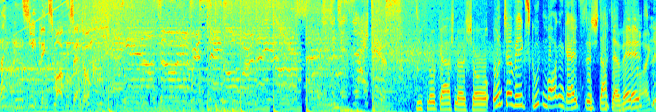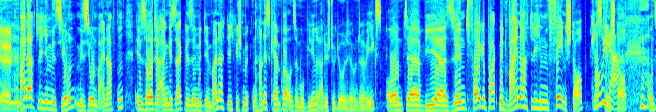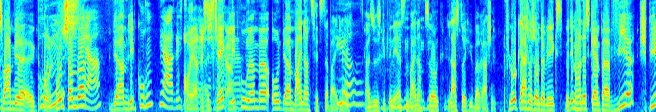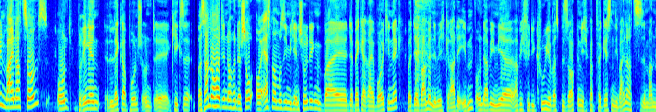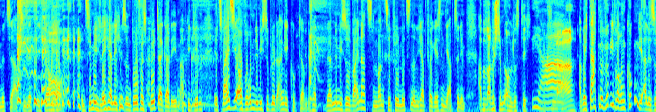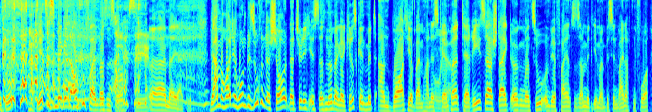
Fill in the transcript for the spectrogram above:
Frankens Lieblingsmorgensendung. Die Flo Kerschner Show unterwegs. Guten Morgen, geilste Stadt der Welt. Morgen. Weihnachtliche Mission, Mission Weihnachten, ist heute angesagt. Wir sind mit dem weihnachtlich geschmückten Hannes Camper, unserem mobilen Radiostudio unterwegs. Und äh, wir sind vollgepackt mit weihnachtlichem Feenstaub, Christkindstaub. Und zwar haben wir äh, Punsch, Punsch haben wir. ja. Wir haben Lebkuchen. Ja, richtig. Oh ja, richtig Jack. Lebkuchen haben wir und wir haben Weihnachtshits dabei gleich. Ja. Also es gibt den ersten Weihnachtssong, lasst euch überraschen. Flo Kerschner ist unterwegs mit dem Hannes Camper. Wir spielen Weihnachtssongs und bringen lecker Punsch und äh, Kekse. Was haben wir heute noch in der Show? Oh, erstmal muss ich mich entschuldigen bei der Bäckerei Wojtinek, bei der waren wir nämlich gerade eben und da habe ich mir habe ich für die Crew hier was besorgt und ich habe vergessen die Weihnachtsmannmütze abzusetzen. Ich glaube, ich habe ein ziemlich lächerliches und doofes Bild da gerade eben abgegeben. Jetzt weiß ich auch, warum die mich so blöd angeguckt haben. Hab, wir haben nämlich so Weihnachtsmann-Zipfelmützen und ich habe vergessen, die abzunehmen. Aber war bestimmt auch lustig. Ja. Klar. Aber ich dachte mir wirklich, warum gucken die alle so doof? Jetzt ist mir gerade aufgefallen, was es war. Upsi. Ah, naja, gut. Wir haben heute hohen Besuch in der Show. Natürlich ist das Nürnberger Christkind mit an Bord hier beim Hannes Oh, Camper. ja. Theresa steigt irgendwann zu und wir feiern zusammen mit ihr mal ein bisschen Weihnachten vor.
